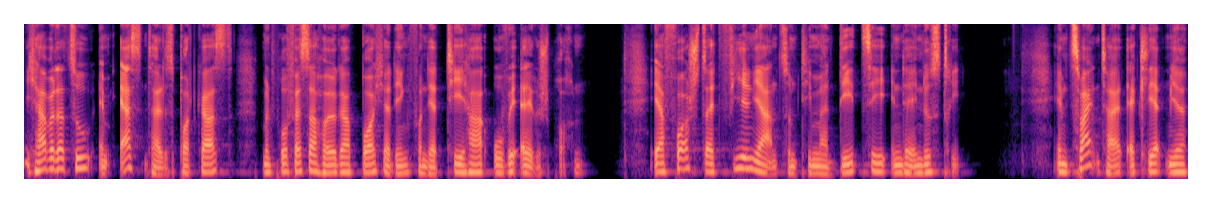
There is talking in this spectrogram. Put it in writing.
Ich habe dazu im ersten Teil des Podcasts mit Professor Holger Borcherding von der TH OWL gesprochen. Er forscht seit vielen Jahren zum Thema DC in der Industrie. Im zweiten Teil erklärt mir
